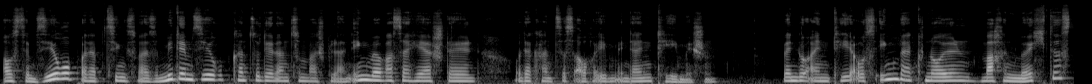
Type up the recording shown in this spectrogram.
Aus dem Sirup oder beziehungsweise mit dem Sirup kannst du dir dann zum Beispiel ein Ingwerwasser herstellen oder kannst es auch eben in deinen Tee mischen. Wenn du einen Tee aus Ingwerknollen machen möchtest,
